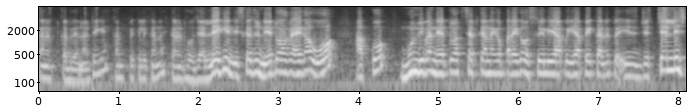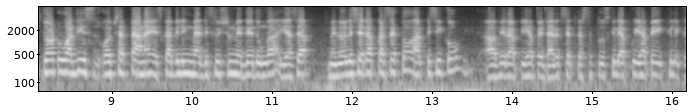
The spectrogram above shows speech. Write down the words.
कनेक्ट कर देना ठीक है? कनेक्ट पे क्लिक करना है कनेक्ट हो जाए। लेकिन इसका जो नेटवर्क रहेगा वो आपको मून रिवर नेटवर्क सेट करने का पड़ेगा। उसके लिए आप यहाँ पे कनेक्ट चेलिस डॉट ओ इस वेबसाइट पे आना है। इसका भी लिंक मैं डिस्क्रिप्शन में दे दूँगा। यहाँ से आप मैनुअली सेटअप कर सकते हो आरपीसी को फिर आप यहाँ पे डायरेक्ट सेट कर सकते हो, उसके लिए आपको यहाँ पे क्लिक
